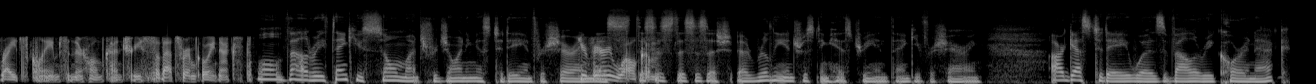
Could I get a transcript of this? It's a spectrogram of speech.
rights claims in their home country. So that's where I'm going next. Well, Valerie, thank you so much for joining us today and for sharing. You're very this. welcome. This is, this is a, a really interesting history, and thank you for sharing. Our guest today was Valerie Korinek.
